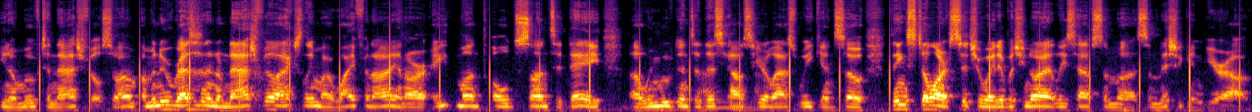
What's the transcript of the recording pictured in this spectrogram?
you know, move to Nashville. So I'm, I'm a new resident of Nashville. Actually, my wife and I and our eight month old son today, uh, we moved into this house here last weekend. So things still aren't situated, but you know, I at least have some uh, some Michigan gear out.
